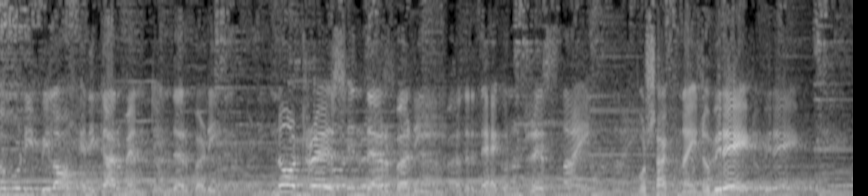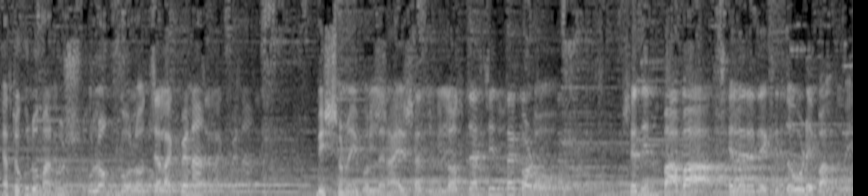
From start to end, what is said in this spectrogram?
Nobody belong any garment in their body. No dress in their body. তাদের দেহে কোনো ড্রেস নাই, পোশাক নাই। নবীরে, এতগুলো মানুষ উলঙ্গ, লজ্জা লাগবে না? বিষ্ণুই বললেন, আয়েশা, তুমি লজ্জার চিন্তা করো। সেদিন বাবা ছেলেরে দেখে দৌড়ে পালাবে।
